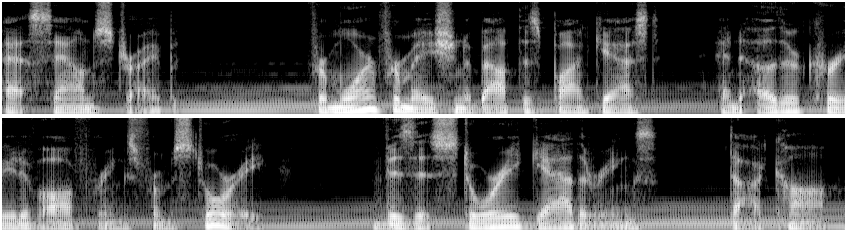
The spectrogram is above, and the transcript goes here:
at Soundstripe. For more information about this podcast and other creative offerings from Story, visit storygatherings.com.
